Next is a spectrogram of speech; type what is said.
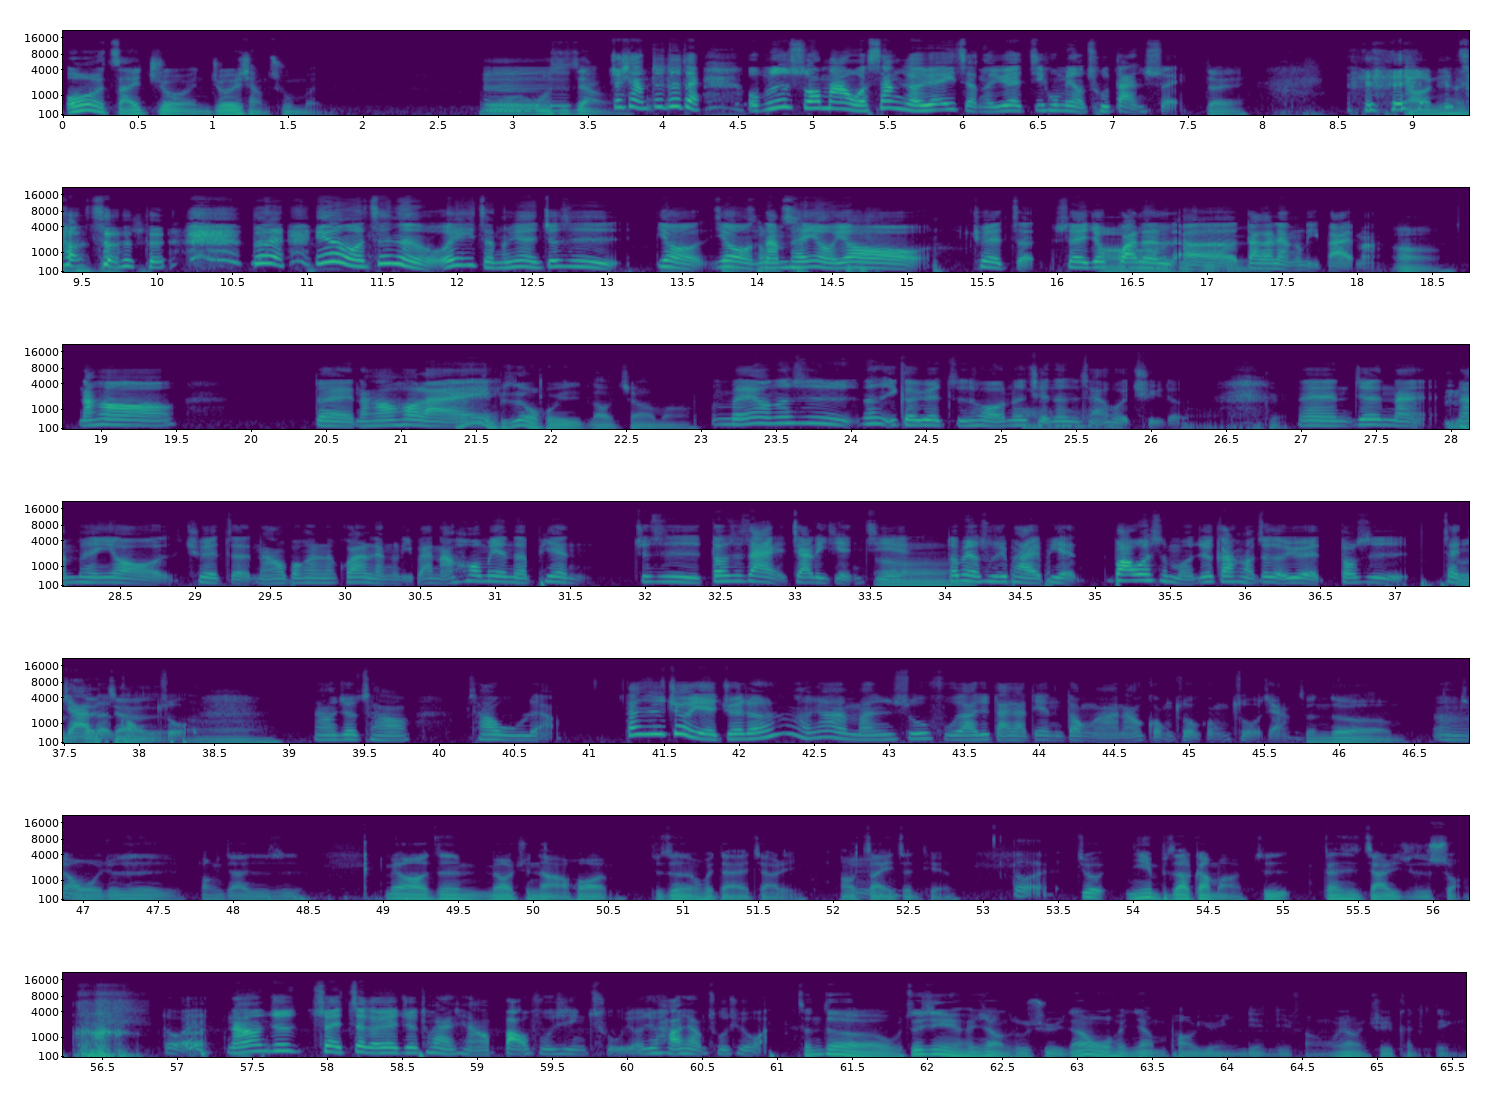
偶尔宅久了，你就会想出门。我、嗯我是这样，就像对对对，我不是说吗？我上个月一整个月几乎没有出淡水，对。然后你很超想出去扯的。对，因为我真的我一整个月就是又真的又男朋友又确诊，所以就关了、呃大概两个礼拜嘛。嗯，然后对，然后后哎、来你不是有回老家吗？没有，那是那是一个月之后，那前阵子才回去的。嗯，就是男男朋友确诊，然后关了关了两个礼拜，然后后面的片就是都是在家里剪接，啊都没有出去拍片，不知道为什么，就刚好这个月都是在家的工作，嗯。然后就超超无聊，但是就也觉得嗯好像还蛮舒服的啊，就打打电动啊，然后工作工作这样，真的，嗯，像我就是放假就是没有啊真的没有去哪的话，就真的会待在家里，然后宅一嗯整天。对。就你也不知道干嘛，就是但是家里就是爽，对，然后就所以这个月就突然想要报复性出游，就好想出去玩，真的。我最近也很想出去，但是我很想跑远一点的地方，我想去垦丁。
